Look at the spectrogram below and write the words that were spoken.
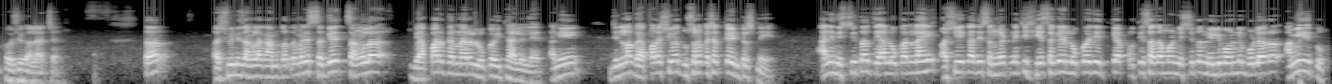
कौशिक आला अच्छा. तर अश्विनी चांगला काम करतं. म्हणजे सगळे चांगलं व्यापार करणारे लोक इथे आलेले आहेत. आणि ज्यांना व्यापाराशिवाय दुसरं कशात काही इंटरेस्ट नाही आहे आणि निश्चितच या लोकांनाही अशी एखादी संघटनेची हे सगळे लोक जे इतक्या प्रतिसादामुळे निश्चितच निलूभाऊंनी बोलल्यावर आम्ही येतो.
